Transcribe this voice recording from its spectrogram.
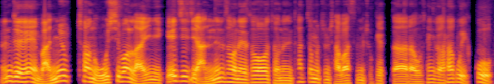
현재 16,050원 라인이 깨지지 않는 선에서 저는 타점을 좀 잡았으면 좋겠다라고 생각을 하고 있고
